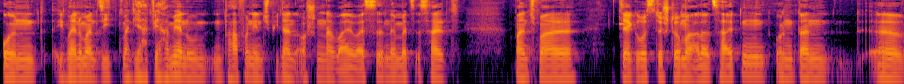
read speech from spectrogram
Und ich meine, man sieht, man, ja, wir haben ja nun ein paar von den Spielern auch schon dabei, weißt du, Nemetz ist halt manchmal der größte Stürmer aller Zeiten und dann äh,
